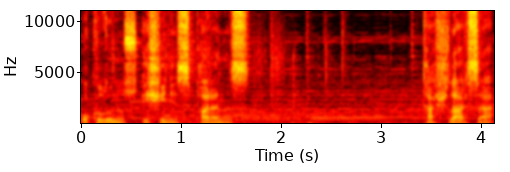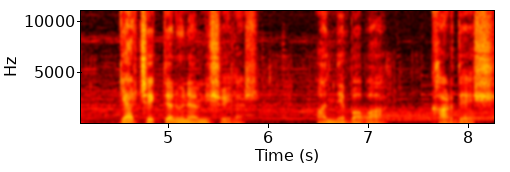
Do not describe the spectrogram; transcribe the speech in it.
Okulunuz, işiniz, paranız. Taşlarsa gerçekten önemli şeyler. Anne baba, kardeş,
